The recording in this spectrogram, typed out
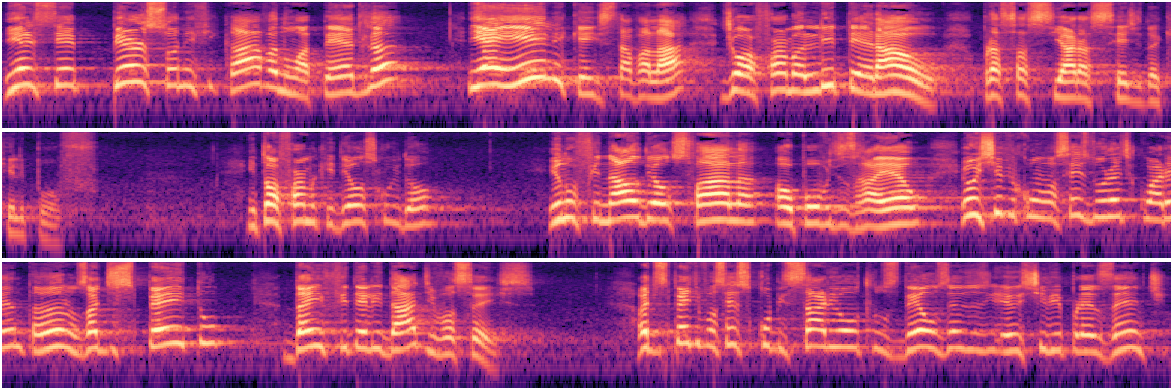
E ele se personificava numa pedra, e é ele quem estava lá, de uma forma literal, para saciar a sede daquele povo. Então, a forma que Deus cuidou. E no final, Deus fala ao povo de Israel: Eu estive com vocês durante 40 anos, a despeito da infidelidade de vocês. A despeito de vocês cobiçarem outros deuses, eu estive presente.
